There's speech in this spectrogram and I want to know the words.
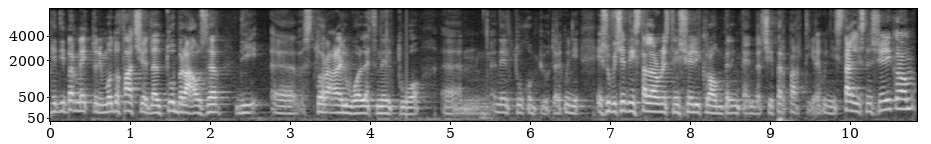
che ti permettono in modo facile dal tuo browser di eh, storare il wallet nel tuo, ehm, nel tuo, computer. Quindi è sufficiente installare un'estensione di Chrome per intenderci, per partire. Quindi installi l'estensione di Chrome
